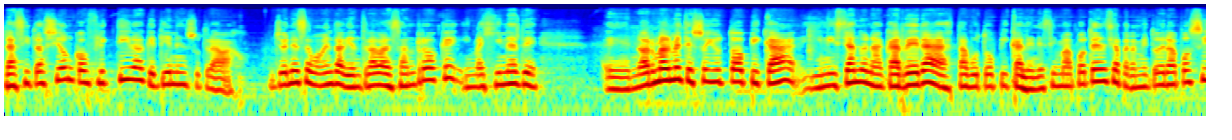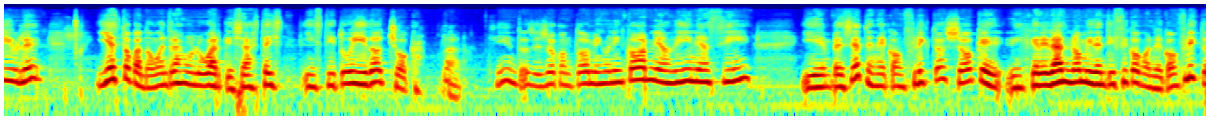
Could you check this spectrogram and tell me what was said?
la situación conflictiva que tiene en su trabajo. Yo en ese momento había entrado al San Roque, imagínate, eh, normalmente soy utópica, iniciando una carrera estaba utópica a la enésima potencia, para mí todo era posible, y esto cuando vos entras a un lugar que ya está instituido, choca. Claro. ¿sí? Entonces yo con todos mis unicornios vine así, y empecé a tener conflictos, yo que en general no me identifico con el conflicto,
